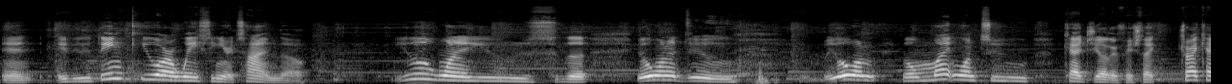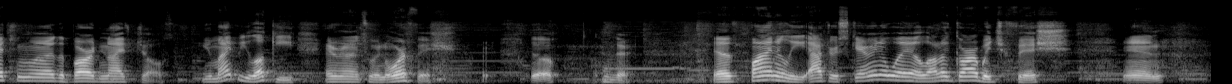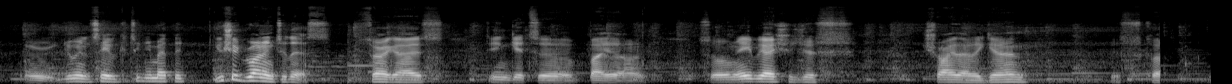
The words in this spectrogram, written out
And if you think you are wasting your time though, you'll want to use the you'll want to do you'll want you might want to catch the other fish. Like try catching one of the barred knife jaws. You might be lucky and run into an oarfish. So, there. And finally, after scaring away a lot of garbage fish and doing the save continue method, you should run into this. Sorry guys, didn't get to bite on. So maybe I should just try that again. Just cut.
